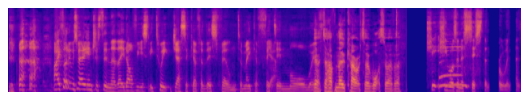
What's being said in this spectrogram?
I thought it was very interesting that they'd obviously tweaked Jessica for this film to make her fit Yeah. in more with. Yeah, to have no character whatsoever. She she was an um, assistant for all intents and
